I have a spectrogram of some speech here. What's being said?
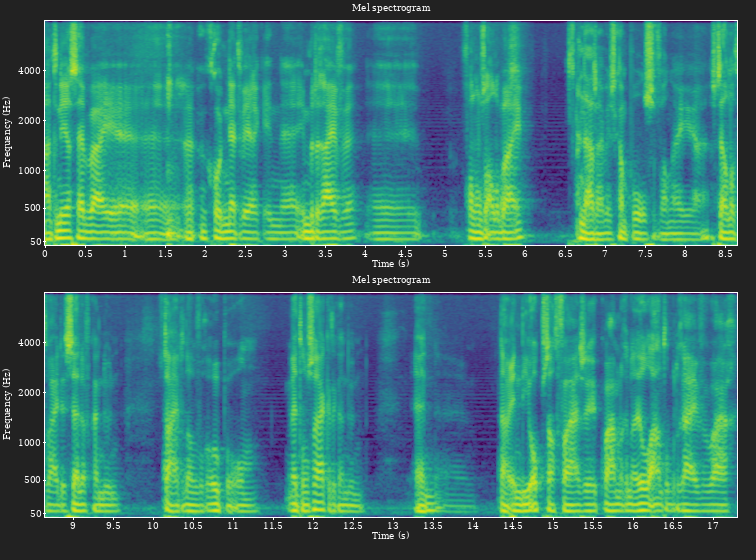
Nou, ten eerste hebben wij eh, eh, een groot netwerk in, eh, in bedrijven van ons allebei. En daar zijn we eens gaan polsen van, hey, stel dat wij dit zelf gaan doen, sta je er dan voor open om met ons zaken te gaan doen? En nou, in die opstartfase kwamen er een heel aantal bedrijven waar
